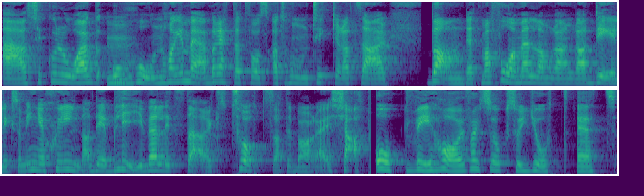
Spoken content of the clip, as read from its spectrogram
är psykolog och hon har ju med berättat för oss att hon tycker att så här bandet man får mellan varandra det är liksom ingen skillnad, det blir väldigt starkt trots att det bara är chatt. Och vi har ju faktiskt också gjort ett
